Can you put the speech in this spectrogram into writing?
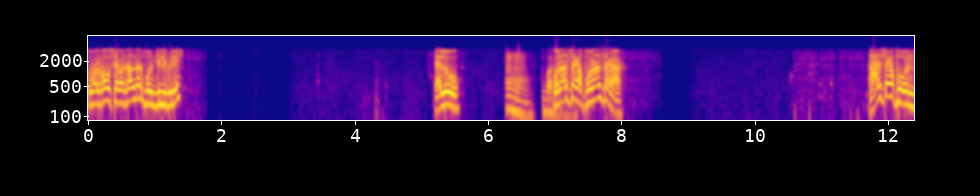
तुम्हाला भाऊसाहेबांना चालणार फोन केली बिले? हॅलो? फोन. आलता का? फोन आलता का? आलता का फोन?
